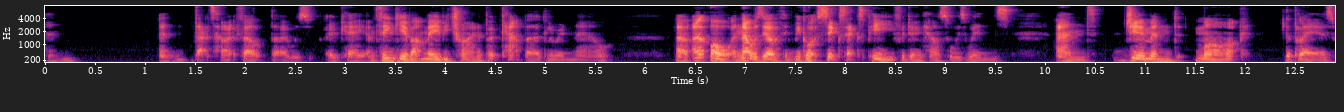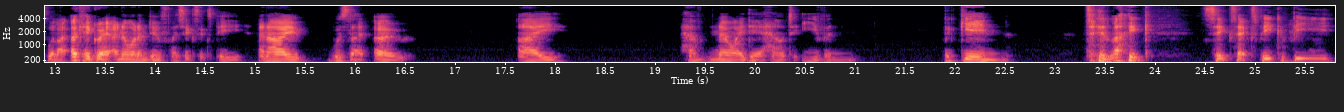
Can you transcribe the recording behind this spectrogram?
And and that's how it felt that I was okay. I'm thinking about maybe trying to put Cat Burglar in now. Uh oh, and that was the other thing. We got six XP for doing House Always Wins, and Jim and Mark, the players, were like, "Okay, great, I know what I'm doing for my six XP," and I was like, "Oh, I have no idea how to even begin to like six XP could be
